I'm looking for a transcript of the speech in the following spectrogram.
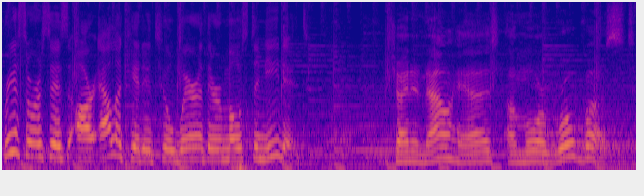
resources are allocated to where they're most needed. China now has a more robust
